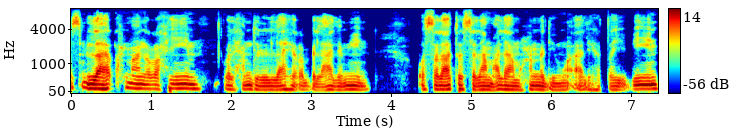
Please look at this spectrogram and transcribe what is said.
بسم الله الرحمن الرحيم والحمد لله رب العالمين والصلاة والسلام على محمد وآله الطيبين.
